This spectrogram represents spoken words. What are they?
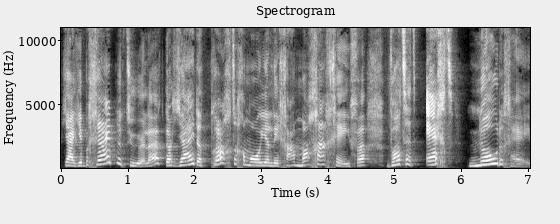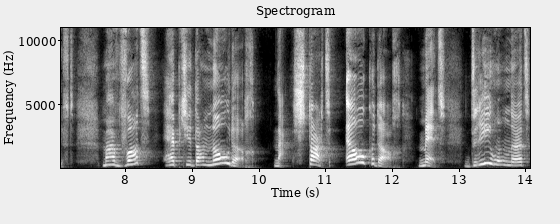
Ja, je begrijpt natuurlijk dat jij dat prachtige mooie lichaam mag gaan geven wat het echt nodig heeft. Maar wat heb je dan nodig? Nou, start elke dag met 300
